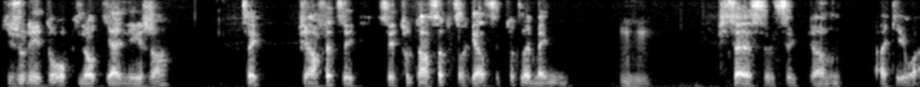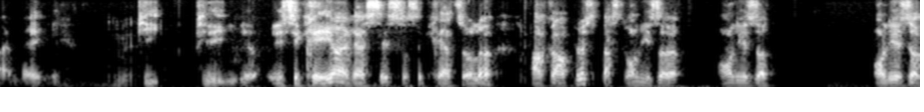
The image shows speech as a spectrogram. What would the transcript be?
qui joue des tours, puis l'autre qui aide les gens. Tu sais? Puis en fait, c'est, c'est tout le temps ça. Puis tu regardes, c'est tout le même. Mhm. Puis ça, c'est, c'est comme, ok, ouais, ben. Mais- Puis, puis euh, il s'est créé un racisme sur ces créatures-là, encore plus parce qu'on les a, on les a, on les a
